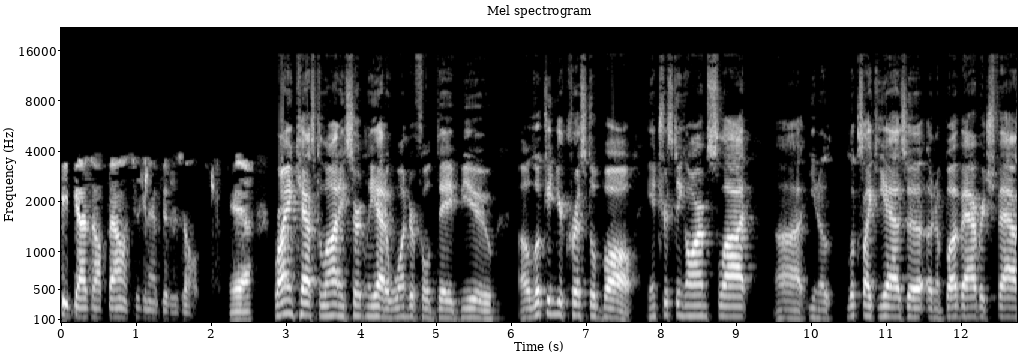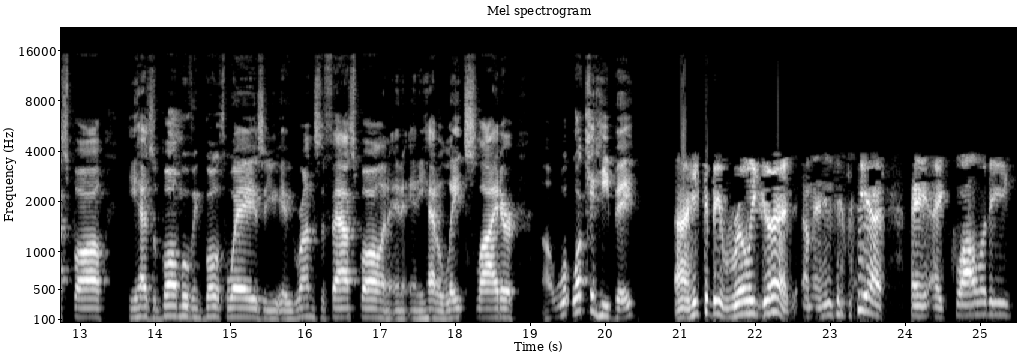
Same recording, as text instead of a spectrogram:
keep guys off balance, you're going to have good results. Yeah. Ryan Castellani certainly had a wonderful debut. Uh, look in your crystal ball. Interesting arm slot. Uh, you know, looks like he has a, an above average fastball. He has the ball moving both ways. He, he runs the fastball and, and, and, he had a late slider. Uh, what, what can he be? Uh, he could be really good. I mean, he could be a a, a quality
